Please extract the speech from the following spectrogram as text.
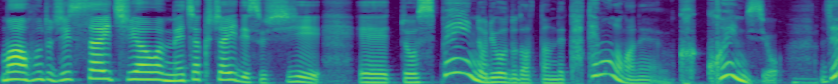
まあ本当実際治安はめちゃくちゃいいですし、えー、とスペインの領土だったんで建物がねかっこいいんですよ。全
